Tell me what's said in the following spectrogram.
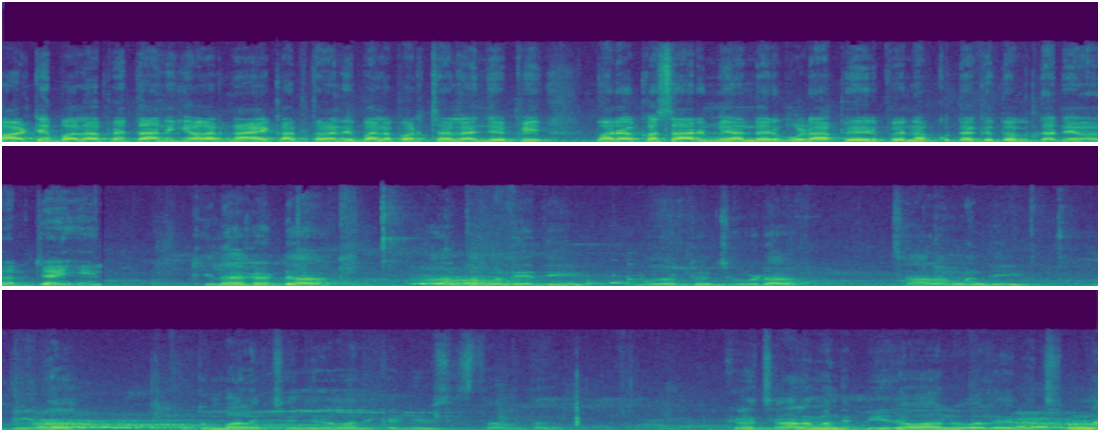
పార్టీ బలోపేతానికి వారి నాయకత్వాన్ని బలపరచాలని చెప్పి మరొకసారి మీ అందరూ కూడా పేరు పేరున కృతజ్ఞతలు ధన్యవాదాలు. జై హింద్. కిలాగడ్డ ప్రాంతం అనేది మొదటి నుంచి కూడా చాలామంది బీద కుటుంబాలకు చెందిన వాళ్ళు ఇక్కడ నివసిస్తూ ఉంటారు. ఇక్కడ చాలామంది బీదవాళ్ళు వాళ్ళు ఏదైనా చిన్న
